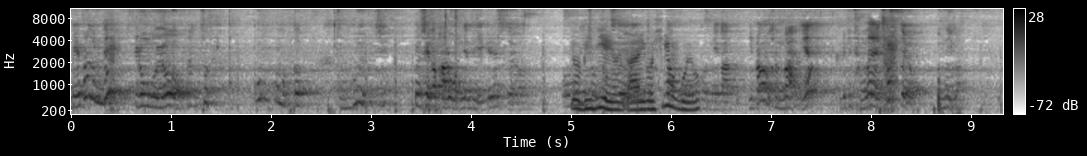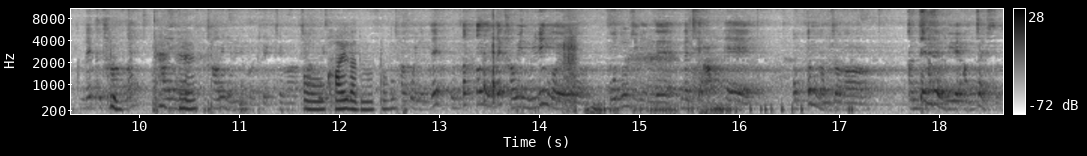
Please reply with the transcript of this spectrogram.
내 방인데? 이런 거예요. 그래서 어? 그럼 아까 누구였지? 그래서 제가 바로 언니한테 얘기를 했어요. 어, 이거 미디예요. 아, 이거 시계인 거예요. 언니 네. 가위 눌린 거예요. 제가 어, 가위가 눌렀다고. 자고 있는데 눈 딱 떴는데 가위 눌린 거예요. 못 움직이는데 근데 제 앞에 어떤 남자가 안 침대 위에 앉아 있어요.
